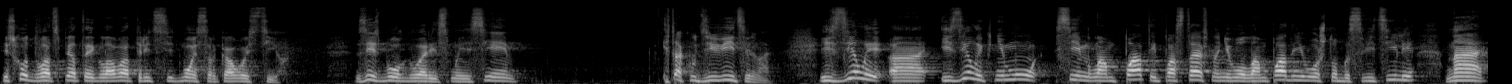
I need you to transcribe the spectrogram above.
Исход 25 глава, 37-40 стих. Здесь Бог говорит с Моисеем. И так удивительно. И сделай, а, и сделай к нему семь лампад, и поставь на него лампады его, чтобы светили на,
